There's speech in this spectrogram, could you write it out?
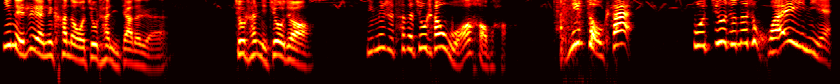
你哪只眼睛看到我纠缠你家的人？纠缠你舅舅？明明是他在纠缠我，好不好？你走开！我舅舅那是怀疑你，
